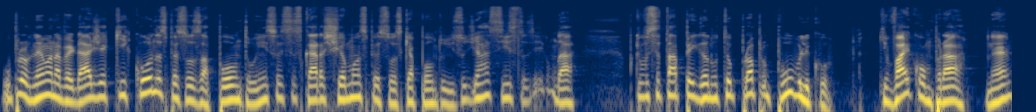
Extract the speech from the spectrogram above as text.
O problema, na verdade, é que quando as pessoas apontam isso, esses caras chamam as pessoas que apontam isso de racistas. E aí não dá. Porque você tá pegando o teu próprio público que vai comprar, né?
